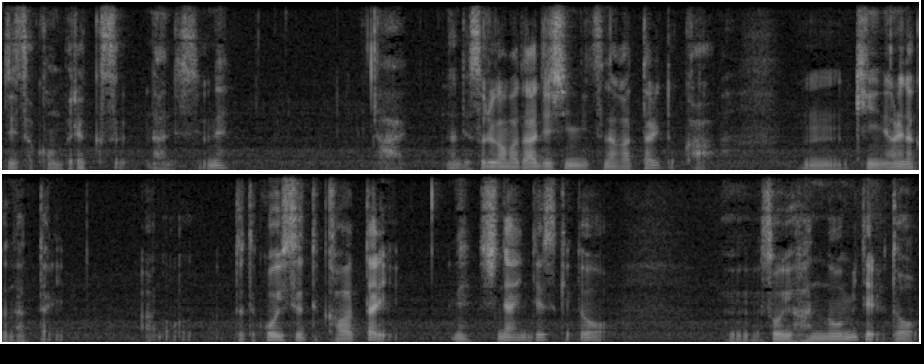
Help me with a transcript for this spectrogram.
実はコンプレックスなんですよね。はい、なんでそれがまた自信につながったりとか、うん、気になれなくなったりあのだって声質って変わったり、ね、しないんですけどそういう反応を見てると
